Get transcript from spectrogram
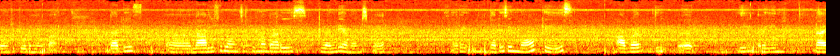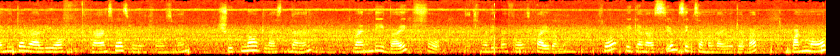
longitudinal bar that is uh, largest longitudinal bar is 20 mm square. Sorry that is in no case our the uh, the rein- diameter value of transverse reinforcement should not less than 20 by 4 that's 20 by 4 is 5 mm. So we can assume 6 mm diameter bar one more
